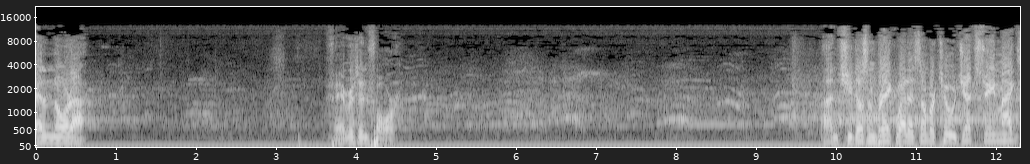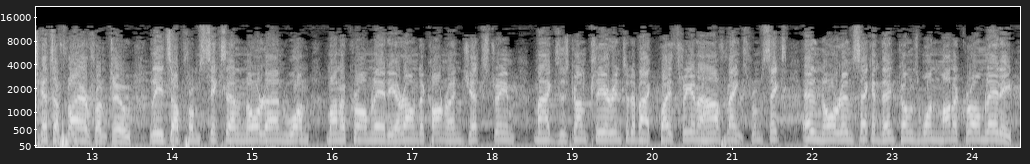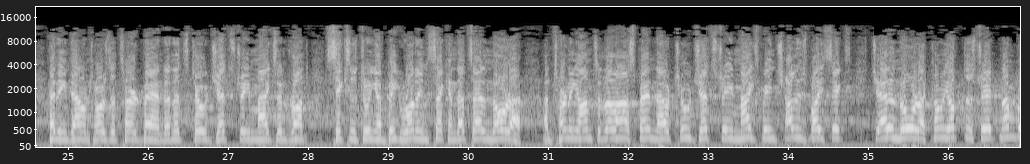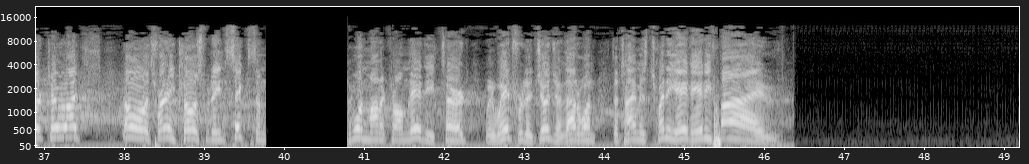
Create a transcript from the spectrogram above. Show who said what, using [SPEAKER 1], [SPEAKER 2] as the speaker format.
[SPEAKER 1] El Nora. Favorite in four. And she doesn't break well. It's number two. Jet Stream Mags gets a flyer from two. Leads up from six El Nora and one Monochrome Lady around the corner. And Jet Stream Mags has gone clear into the back by three and a half lengths. From six El Nora in second. Then comes one Monochrome Lady heading down towards the third bend. And it's two Jet Stream Mags in front. Six is doing a big run in second. That's El Nora. And turning on to the last bend now. Two Jet Stream Mags being challenged by six. El Nora coming up the straight. Number two. It's Oh, it's very close between sixth and one monochrome lady third. We'll wait for the judge on that one. The time is 28.85.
